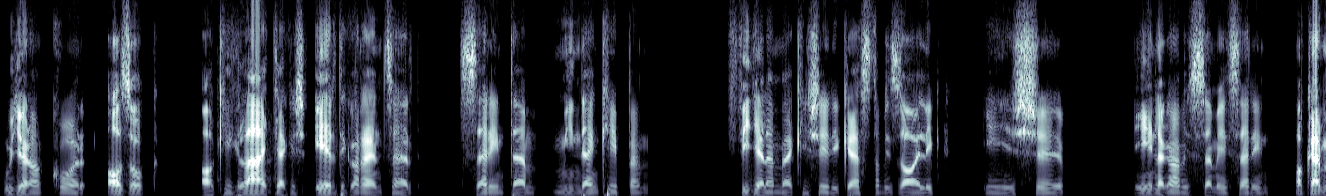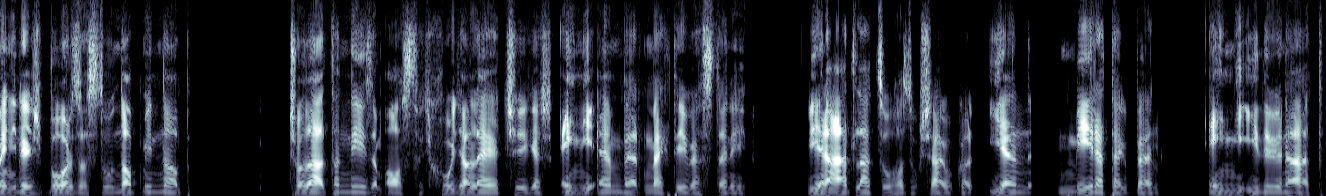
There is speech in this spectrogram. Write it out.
ugyanakkor azok, akik látják és értik a rendszert, szerintem mindenképpen figyelemmel kísérik ezt, ami zajlik, és én legalábbis személy szerint akármennyire is borzasztó nap mint nap csodáltan nézem azt, hogy hogyan lehetséges ennyi embert megtéveszteni, ilyen átlátszó hazugságokkal, ilyen méretekben, ennyi időn át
